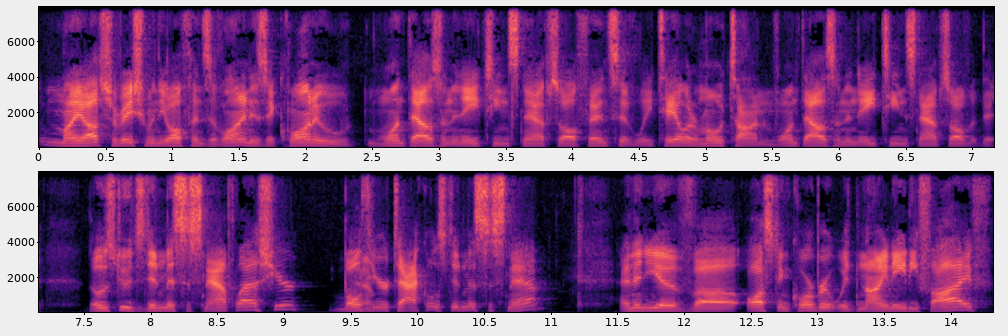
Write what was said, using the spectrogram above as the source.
my observation with the offensive line is Ekwonu 1,018 snaps offensively. Taylor Moton 1,018 snaps off. Those dudes didn't miss a snap last year. Both yeah. your tackles did miss a snap. And then you have uh, Austin Corbett with 985,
